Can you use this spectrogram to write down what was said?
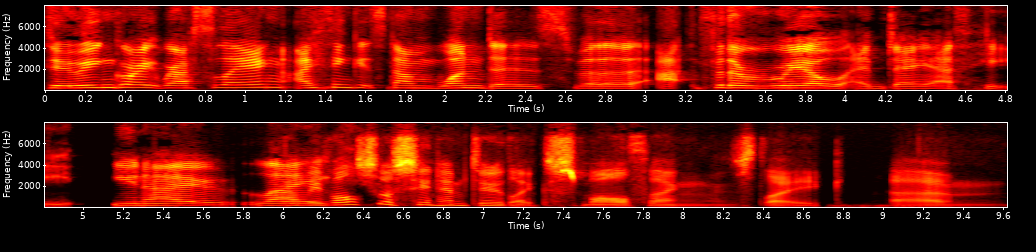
doing great wrestling, I think it's done wonders for the uh, for the real MJF heat. You know, like we've also seen him do like small things, like um,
